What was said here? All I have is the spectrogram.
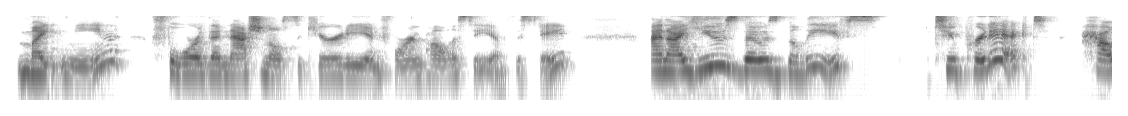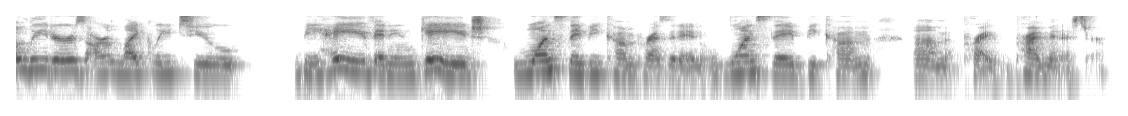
might mean for the national security and foreign policy of the state. And I use those beliefs to predict how leaders are likely to behave and engage once they become president, once they become um, pri- prime minister.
